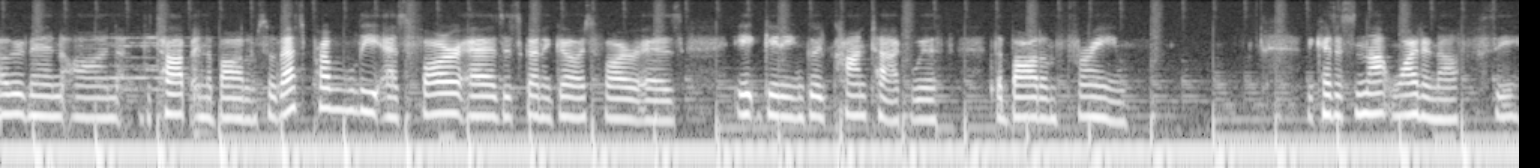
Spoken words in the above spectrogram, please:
other than on the top and the bottom. So that's probably as far as it's going to go as far as it getting good contact with the bottom frame. Because it's not wide enough see?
